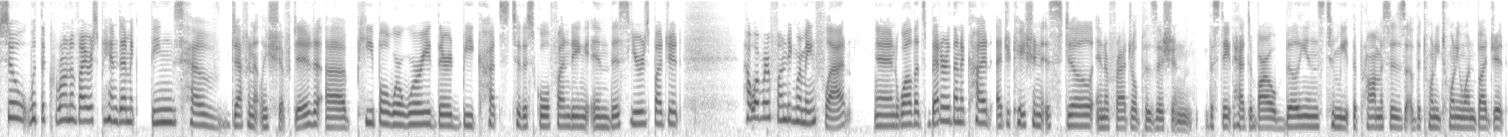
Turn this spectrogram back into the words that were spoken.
So, with the coronavirus pandemic, things have definitely shifted. Uh, people were worried there'd be cuts to the school funding in this year's budget. However, funding remained flat. And while that's better than a cut, education is still in a fragile position. The state had to borrow billions to meet the promises of the 2021 budget.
